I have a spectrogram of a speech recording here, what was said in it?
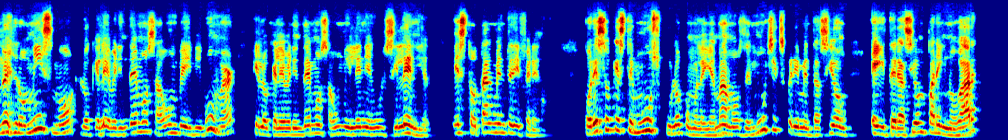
no es lo mismo lo que le brindemos a un baby boomer que lo que le brindemos a un millennial o un silenial. Es totalmente diferente. Por eso que este músculo, como le llamamos, de mucha experimentación e iteración para innovar,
